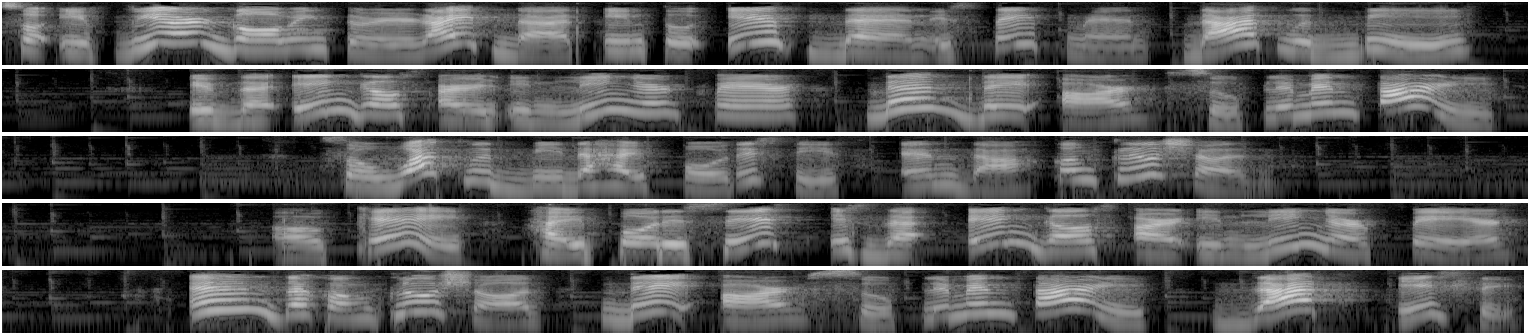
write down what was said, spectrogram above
So if we are going to rewrite that into if-then statement, that would be if the angles are in linear pair, then they are supplementary. So what would be the hypothesis and the conclusion? Okay, hypothesis is the angles are in linear pair and the conclusion, they are supplementary. That's easy.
